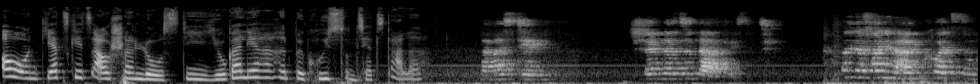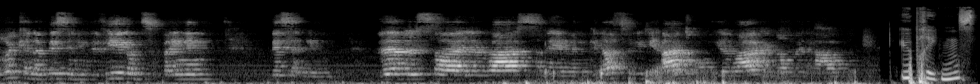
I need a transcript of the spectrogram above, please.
Oh, und jetzt geht's auch schon los. Die Yogalehrerin begrüßt uns jetzt alle. Namaste. Schön, dass du da bist. Und wir fangen an, kurz den Rücken ein bisschen in Bewegung zu bringen, bisschen die Wirbelsäule wahrzunehmen, genauso wie die Atmung wir wahrgenommen haben. Übrigens,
